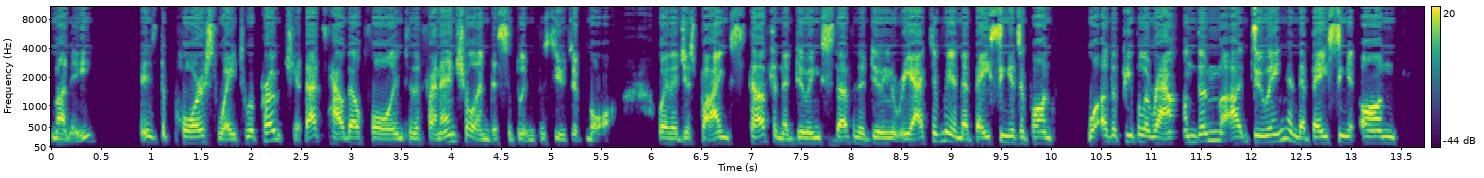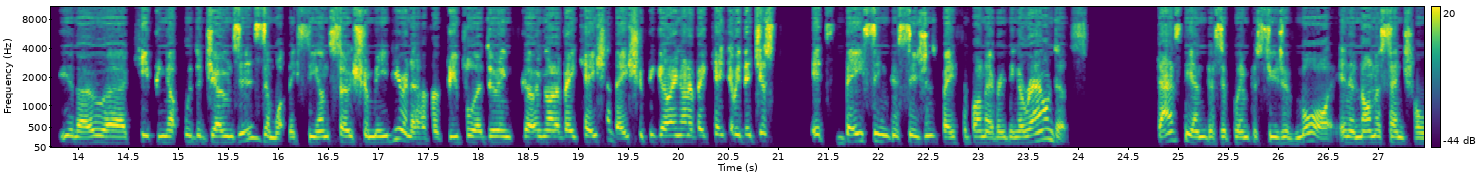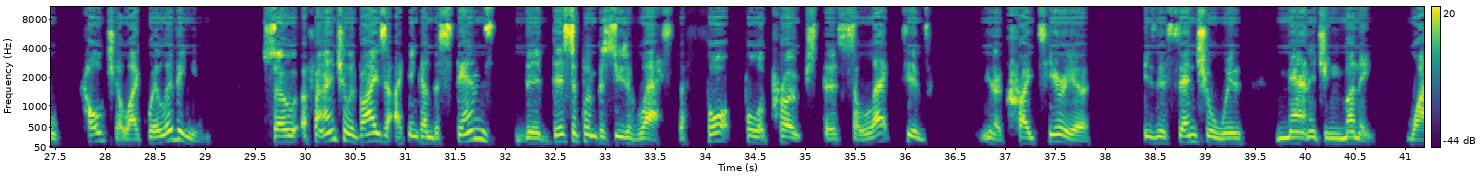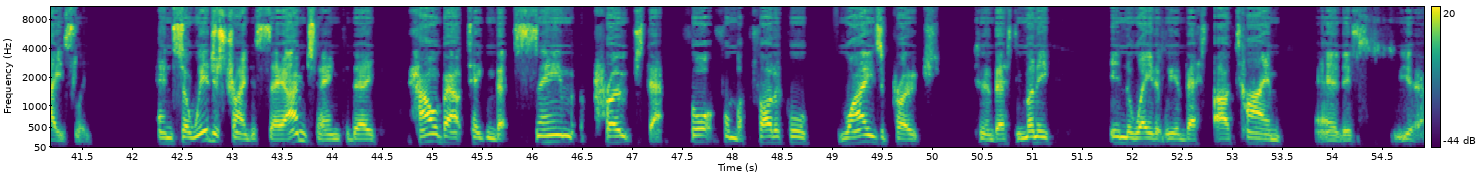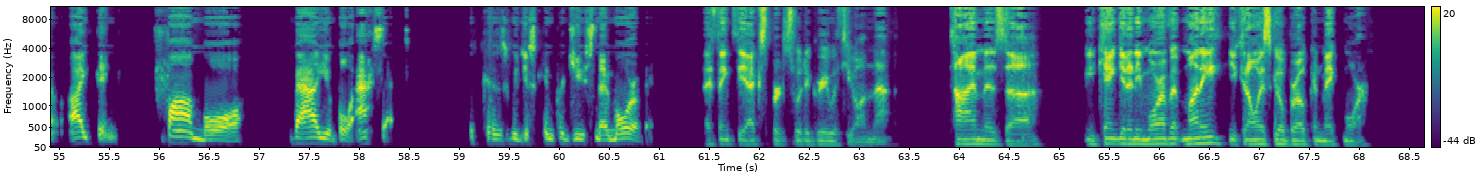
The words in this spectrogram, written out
money, is the poorest way to approach it. That's how they'll fall into the financial undisciplined pursuit of more, where they're just buying stuff and they're doing stuff and they're doing it reactively and they're basing it upon what other people around them are doing and they're basing it on you know, uh, keeping up with the Joneses and what they see on social media. And other people are doing, going on a vacation, they should be going on a vacation. I mean, they're just, it's basing decisions based upon everything around us. That's the undisciplined pursuit of more in a non-essential culture like we're living in. So a financial advisor, I think, understands the disciplined pursuit of less, the thoughtful approach, the selective, you know, criteria is essential with managing money wisely. And so we're just trying to say, I'm saying today, how about taking that same approach, that thoughtful, methodical, wise approach to investing money in the way that we invest our time and this, you know, I think far more valuable asset because we just can produce no more of it. I think the experts would agree with you on that. Time is, uh, you can't get any more of it. Money, you can always go broke and make more.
